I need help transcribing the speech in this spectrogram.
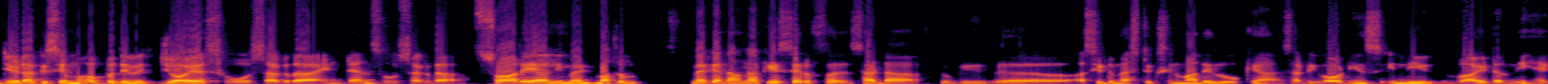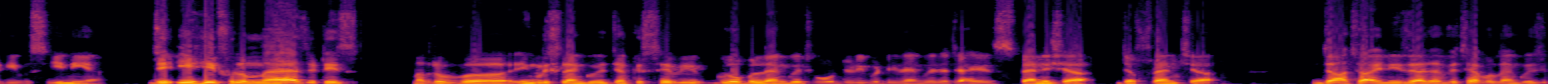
ਜਿਹੜਾ ਕਿਸੇ ਮੁਹੱਬਤ ਦੇ ਵਿੱਚ ਜੋਇਸ ਹੋ ਸਕਦਾ ਇੰਟੈਂਸ ਹੋ ਸਕਦਾ, ਸਾਰੇ ਐਲੀਮੈਂਟ ਮਤਲਬ ਮੈਂ ਕਹਿੰਦਾ ਹੁੰਦਾ ਕਿ ਸਿਰਫ ਸਾਡਾ, ਕਿਉਂਕਿ ਅਸੀਂ ਡੋਮੈਸਟਿਕ ਸਿਨੇਮਾ ਦੇ ਲੋਕ ਆ ਸਾਡੀ ਆਡੀਅנס ਇੰਨੀ ਵਾਈਡਰ ਨਹੀਂ ਹੈਗੀ, ਵਸੀ ਨਹੀਂ ਆ ਜੇ ਇਹੀ ਫਿਲਮ ਐਜ਼ ਇਟ ਇਜ਼ ਮਤਲਬ ਇੰਗਲਿਸ਼ ਲੈਂਗੁਏਜ ਜਾਂ ਕਿਸੇ ਵੀ ਗਲੋਬਲ ਲੈਂਗੁਏਜ ਹੋਰ ਜਿਹੜੀ ਵੱਡੀ ਲੈਂਗੁਏਜ ਹੈ, ਚਾਹੇ ਸਪੈਨਿਸ਼ ਆ ਜਾਂ ਫ੍ਰੈਂਚ ਆ ਜਾਂ ਚਾਈਨੀਜ਼ ਆ ਜਾਂ ਵਿਚ ਲੈਂਗੁਏਜ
